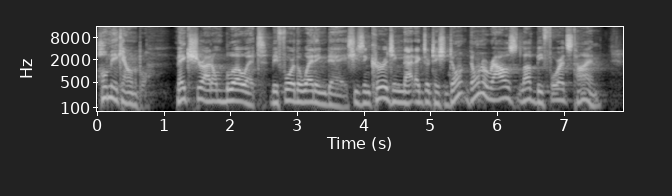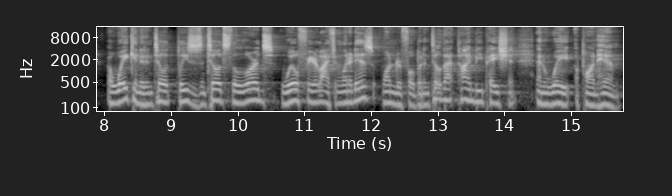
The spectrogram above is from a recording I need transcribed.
hold me accountable. Make sure I don't blow it before the wedding day. She's encouraging that exhortation. Don't, don't arouse love before it's time awaken it until it pleases, until it's the Lord's will for your life. And when it is, wonderful. But until that time, be patient and wait upon Him.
